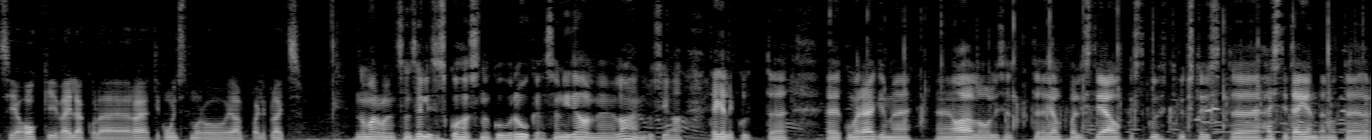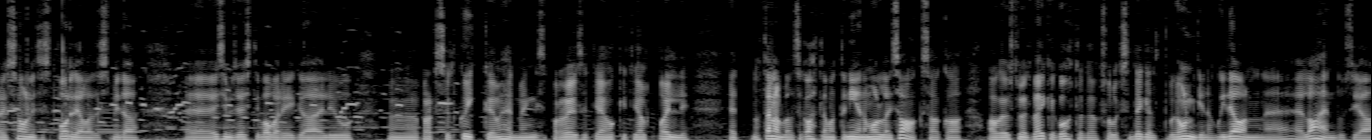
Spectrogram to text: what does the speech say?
siia hokiväljakule rajati kunstmuru jalgpalliplats? No ma arvan, et see on sellises kohas nagu Rõuge, see on ideaalne lahendus ja tegelikult kui me räägime ajalooliselt jalgpallist ja jäähokist kui üksteist hästi täiendanud traditsioonilisest spordialadest, mida esimese Eesti Vabariigi ajal ju praktiliselt kõik mehed mängisid paralleelselt jäähokit ja jalgpalli. et noh, tänapäeval see kahtlemata nii enam olla ei saaks, aga, aga just nimelt väikekohtade jaoks oleks see tegelikult või ongi nagu ideaalne lahendus ja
